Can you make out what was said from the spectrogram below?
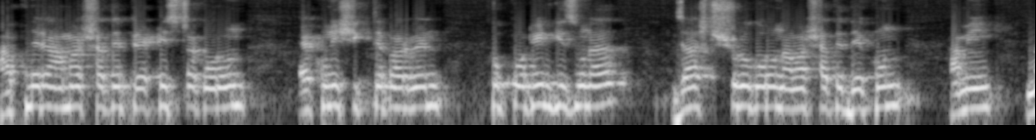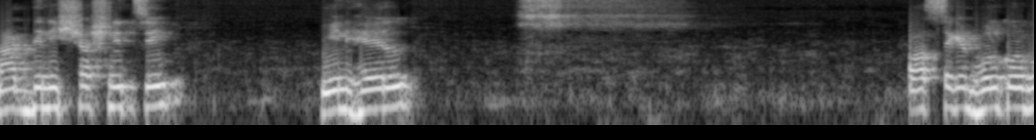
আপনারা আমার সাথে প্র্যাকটিসটা করুন, এখনই শিখতে পারবেন। খুব কঠিন কিছু না, জাস্ট শুরু করুন আমার সাথে, দেখুন। আমি নাক দিয়ে নিঃশ্বাস নিচ্ছি। ইনহেল। পাঁচ সেকেন্ড হোল্ড করব।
